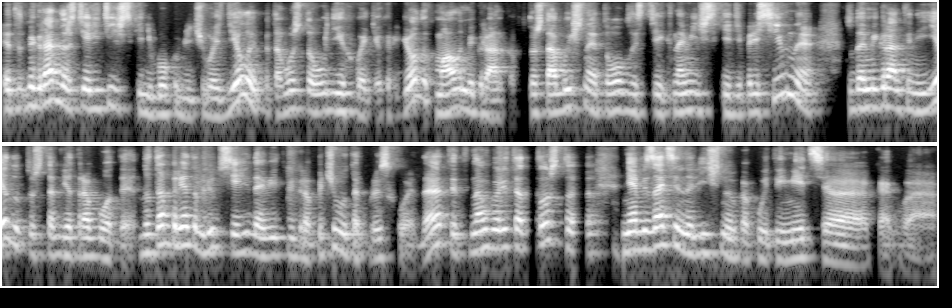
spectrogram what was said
Этот мигрант даже теоретически не мог ничего сделать, потому что у них в этих регионах мало мигрантов. Потому что обычно это области экономические депрессивные, туда мигранты не едут, потому что там нет работы, но там при этом люди сели давить мигрантов. Почему так происходит? Да? Это нам говорит о том, что не обязательно личную какую-то иметь э, как бы,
